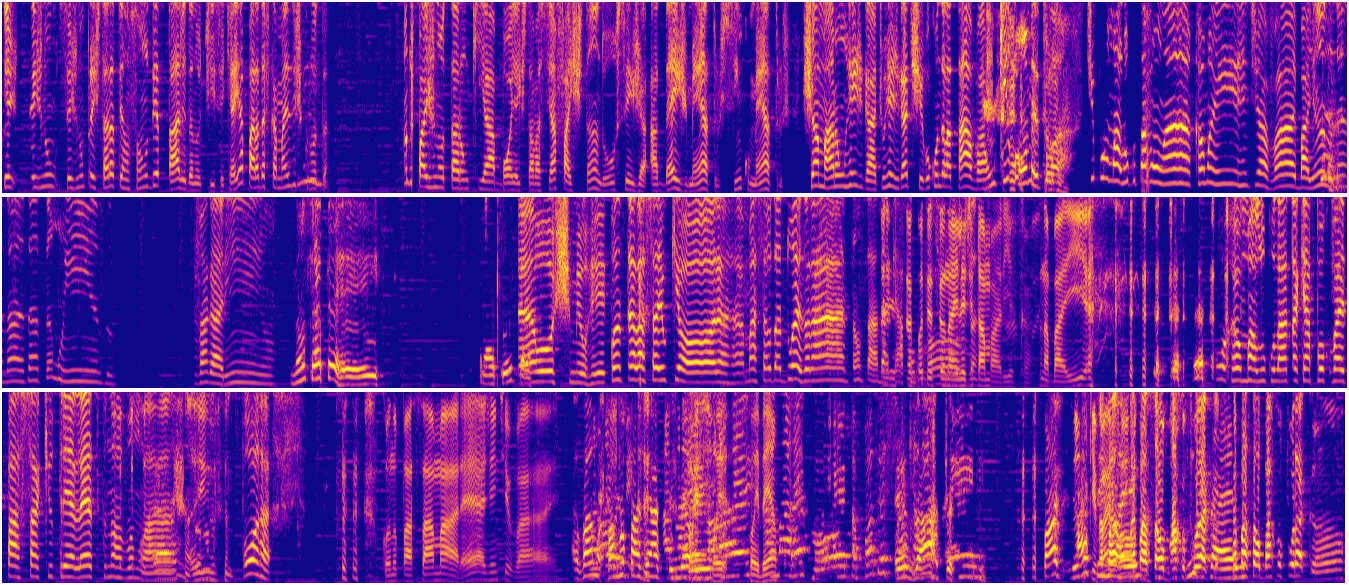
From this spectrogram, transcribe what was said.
vocês não, não prestaram atenção no detalhe da notícia, que aí a parada fica mais escrota. Quando os pais notaram que a boia estava se afastando, ou seja, a 10 metros, 5 metros, chamaram um resgate. O resgate chegou quando ela tava a um quilômetro. Tipo, os malucos estavam lá, calma aí, a gente já vai, baiano, né? Tamo indo. Devagarinho. Não se aperrei. É, oxe, meu rei, quanto ela saiu, que hora? Mas saiu da duas horas. Ah, então tá, daqui a Isso pouco. aconteceu na ilha de volta. Tamarica, na Bahia. Porra, o maluco lá, daqui a pouco vai passar aqui o trio elétrico, nós vamos lá. É, porra, Quando passar a maré, a gente vai. Vamos, vamos fazer assim, meu Foi, rei. foi, foi bem. A maré volta, pode deixar que Exato. ela vem. Pode, assim, vai- Vai, vai passar o barco furacão. Sério? Vai passar o barco furacão.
